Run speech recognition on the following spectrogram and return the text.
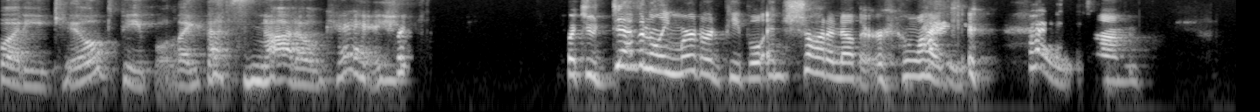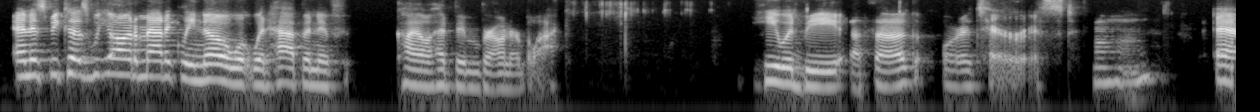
but he killed people. Like, that's not okay. but you definitely murdered people and shot another. like, Right. Right. um, and it's because we automatically know what would happen if Kyle had been brown or black. He would be a thug or a terrorist. Mhm. And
